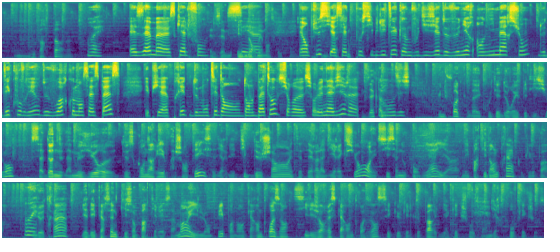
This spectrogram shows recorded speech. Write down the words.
ne partent pas. hein. Ouais. Elles aiment euh, ce qu'elles font. Elles aiment euh, énormément ce qu'elles font. Et en plus, il y a cette possibilité, comme vous disiez, de venir en immersion, de découvrir, de voir comment ça se passe, et puis après de monter dans, dans le bateau, sur, euh, sur le navire, comme on dit. Une fois qu'on a écouté deux répétitions, ça donne la mesure de ce qu'on arrive à chanter, c'est-à-dire les types de chants, etc., la direction. Et si ça nous convient, il y a- on est parti dans le train, quelque part. Ouais. Et le train, il y a des personnes qui sont parties récemment et ils l'ont pris pendant 43 ans. Si les gens restent 43 ans, c'est que quelque part, il y a quelque chose, on y retrouve quelque chose.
